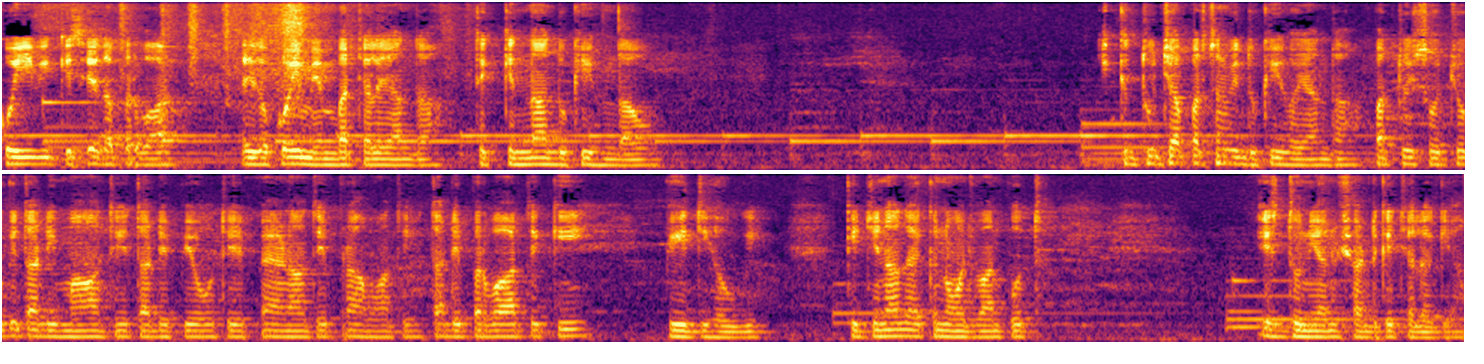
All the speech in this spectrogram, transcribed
ਕੋਈ ਵੀ ਕਿਸੇ ਦਾ ਪਰਿਵਾਰ ਜਦੋਂ ਕੋਈ ਮੈਂਬਰ ਚਲੇ ਜਾਂਦਾ ਤੇ ਕਿੰਨਾ ਦੁਖੀ ਹੁੰਦਾ ਉਹ। ਇੱਕ ਦੂਜਾ ਪਰਸਨ ਵੀ ਦੁਖੀ ਹੋ ਜਾਂਦਾ, ਪਰ ਤੁਸੀਂ ਸੋਚੋ ਕਿ ਤੁਹਾਡੀ ਮਾਂ ਤੇ, ਤੁਹਾਡੇ ਪਿਓ ਤੇ, ਭੈਣਾਂ ਤੇ, ਭਰਾਵਾਂ ਤੇ, ਤੁਹਾਡੇ ਪਰਿਵਾਰ ਤੇ ਕੀ ਬੀਤਦੀ ਹੋਊਗੀ ਕਿ ਜਿਨ੍ਹਾਂ ਦਾ ਇੱਕ ਨੌਜਵਾਨ ਪੁੱਤ ਇਸ ਦੁਨੀਆ ਨੂੰ ਛੱਡ ਕੇ ਚਲਾ ਗਿਆ।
